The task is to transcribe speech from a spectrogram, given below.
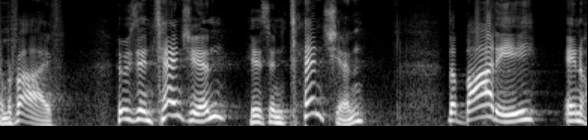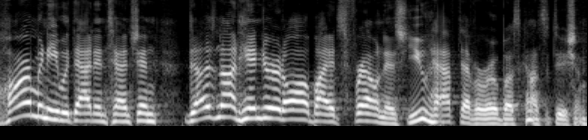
Number five, whose intention, his intention, the body in harmony with that intention does not hinder at all by its frailness. You have to have a robust constitution.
